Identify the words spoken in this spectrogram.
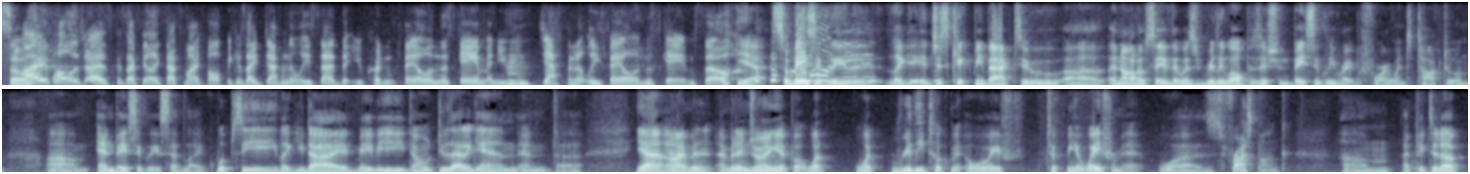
So I apologize because I feel like that's my fault because I definitely said that you couldn't fail in this game and you Hmm. can definitely fail in this game. So yeah so basically the, like it just kicked me back to uh, an autosave that was really well positioned basically right before i went to talk to him um, and basically said like whoopsie like you died maybe don't do that again. And uh, yeah, Yeah. i've been i've been enjoying it. But what what really took me away f- took me away from it was frostpunk. Um, i picked it up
